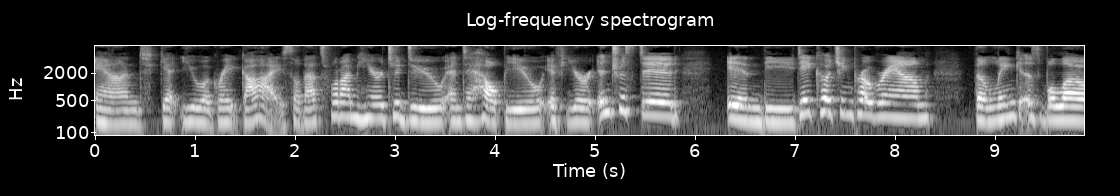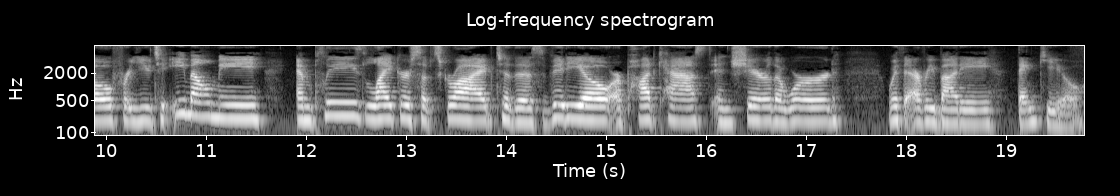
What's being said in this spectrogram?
and get you a great guy. So that's what I'm here to do and to help you. If you're interested in the date coaching program, the link is below for you to email me. And please like or subscribe to this video or podcast and share the word with everybody. Thank you.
